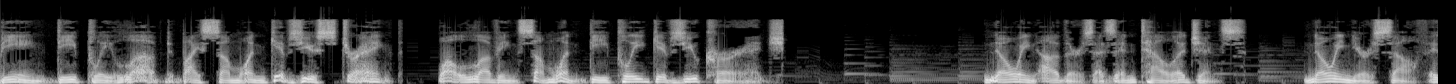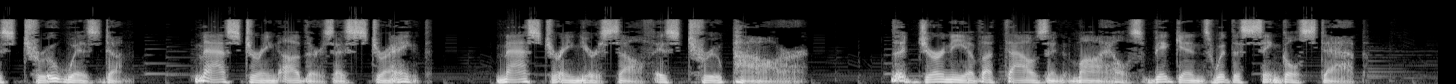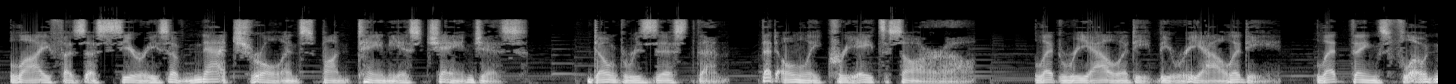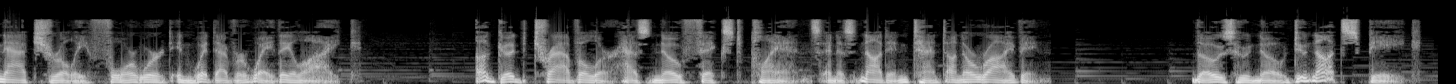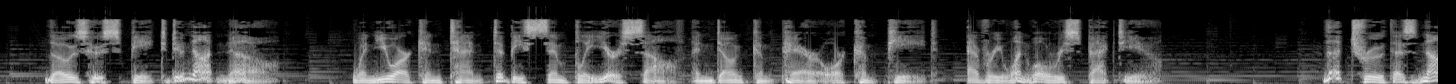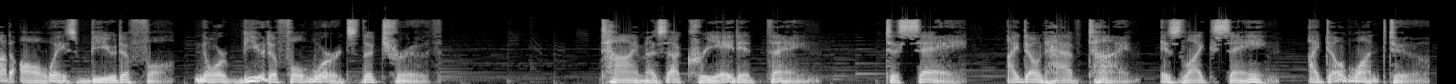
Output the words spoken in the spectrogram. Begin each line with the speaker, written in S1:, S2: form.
S1: Being deeply loved by someone gives you strength, while loving someone deeply gives you courage. Knowing others as intelligence. Knowing yourself is true wisdom. Mastering others as strength. Mastering yourself is true power. The journey of a thousand miles begins with a single step. Life is a series of natural and spontaneous changes. Don't resist them. That only creates sorrow. Let reality be reality. Let things flow naturally forward in whatever way they like. A good traveler has no fixed plans and is not intent on arriving. Those who know do not speak. Those who speak do not know. When you are content to be simply yourself and don't compare or compete, everyone will respect you. The truth is not always beautiful, nor beautiful words the truth. Time is a created thing. To say, I don't have time, is like saying, I don't want to.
